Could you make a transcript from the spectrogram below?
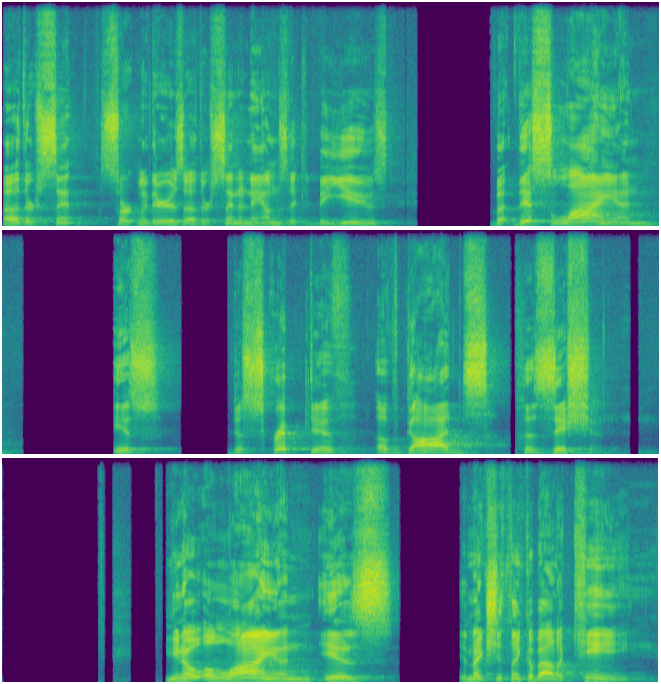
other certainly there is other synonyms that could be used, but this lion is descriptive of God's position. You know, a lion is, it makes you think about a king,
